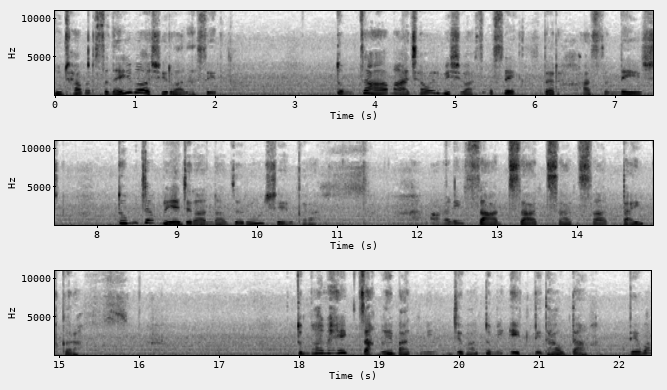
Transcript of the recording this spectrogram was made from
तुझ्यावर सदैव आशीर्वाद असेल. तुमचा माझ्यावर विश्वास असेल तर हा संदेश तुमच्या प्रियजनांना जरूर शेअर करा. आणि सात सात सात सात टाईप करा. तुम्हाला एक चांगली बातमी जेव्हा तुम्ही एकटे धावता तेव्हा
